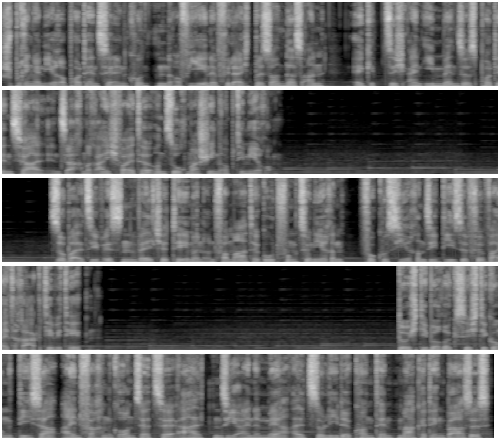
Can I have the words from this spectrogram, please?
Springen Ihre potenziellen Kunden auf jene vielleicht besonders an, ergibt sich ein immenses Potenzial in Sachen Reichweite und Suchmaschinenoptimierung. Sobald Sie wissen, welche Themen und Formate gut funktionieren, fokussieren Sie diese für weitere Aktivitäten. Durch die Berücksichtigung dieser einfachen Grundsätze erhalten Sie eine mehr als solide Content-Marketing-Basis,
